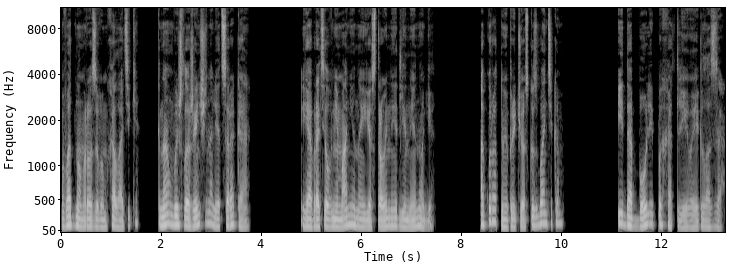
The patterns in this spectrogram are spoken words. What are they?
В одном розовом халатике к нам вышла женщина лет сорока. Я обратил внимание на ее стройные длинные ноги, аккуратную прическу с бантиком и до боли похотливые глаза.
